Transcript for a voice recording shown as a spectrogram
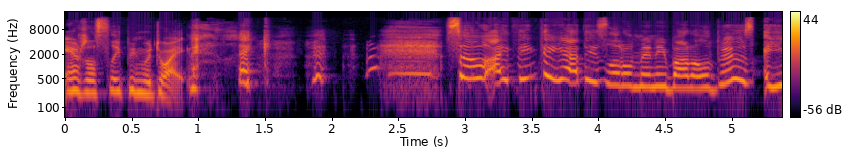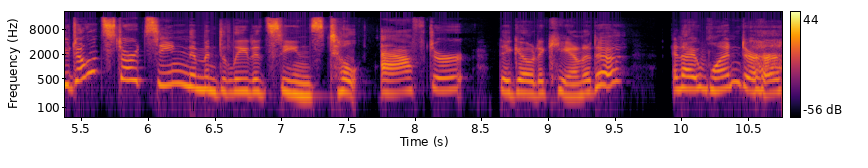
Angela's sleeping with Dwight. like, so I think they had these little mini bottle of booze. You don't start seeing them in deleted scenes till after they go to Canada. And I wonder,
